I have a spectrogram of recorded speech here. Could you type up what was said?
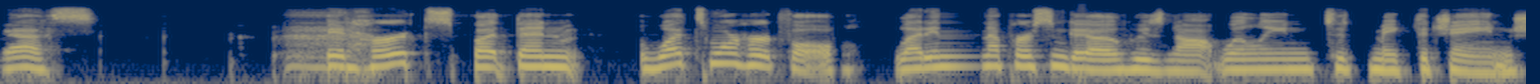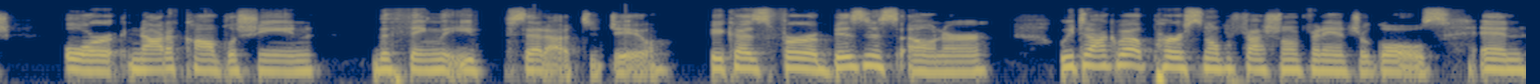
Yes. It hurts but then what's more hurtful? Letting that person go who's not willing to make the change or not accomplishing the thing that you've set out to do because for a business owner, we talk about personal, professional, and financial goals. And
